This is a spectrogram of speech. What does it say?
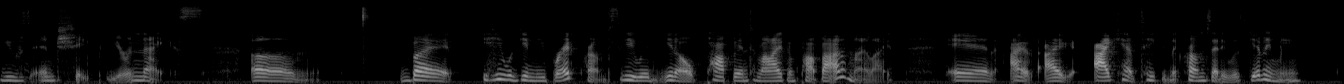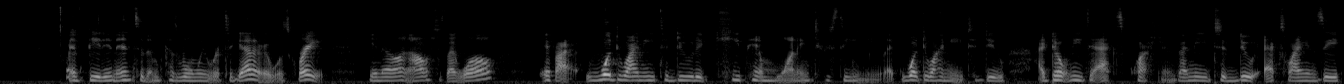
you's in shape. You're nice. Um, but he would give me breadcrumbs. He would, you know, pop into my life and pop out of my life and I I I kept taking the crumbs that he was giving me and feeding into them because when we were together it was great, you know, and I was just like, well, if I what do I need to do to keep him wanting to see me? Like what do I need to do? I don't need to ask questions. I need to do X, Y, and Z.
